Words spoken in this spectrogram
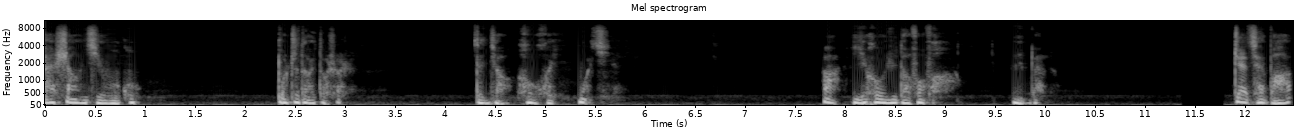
还伤及无辜，不知道有多少人，真叫后悔莫及啊！以后遇到佛法，明白了，这才把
